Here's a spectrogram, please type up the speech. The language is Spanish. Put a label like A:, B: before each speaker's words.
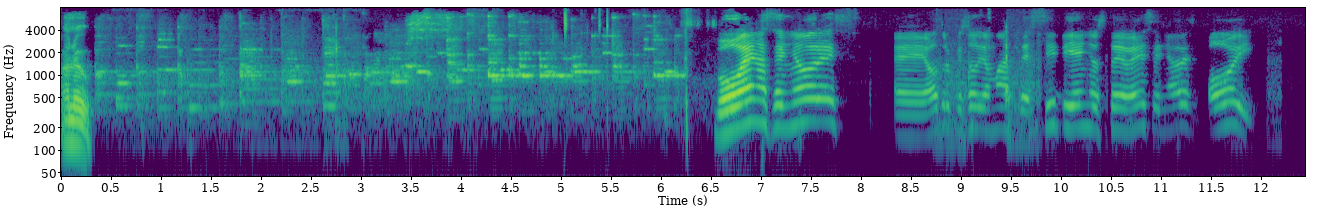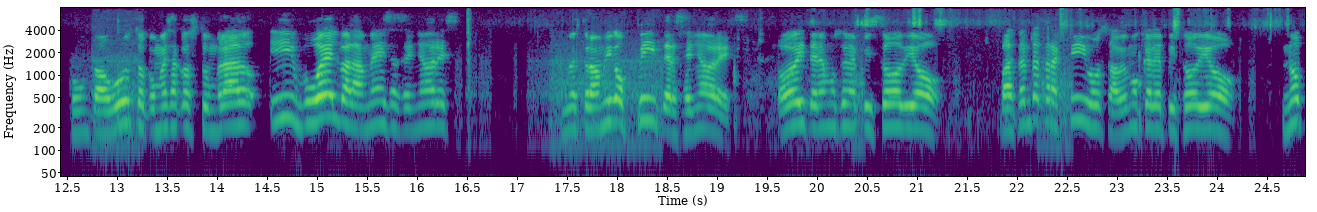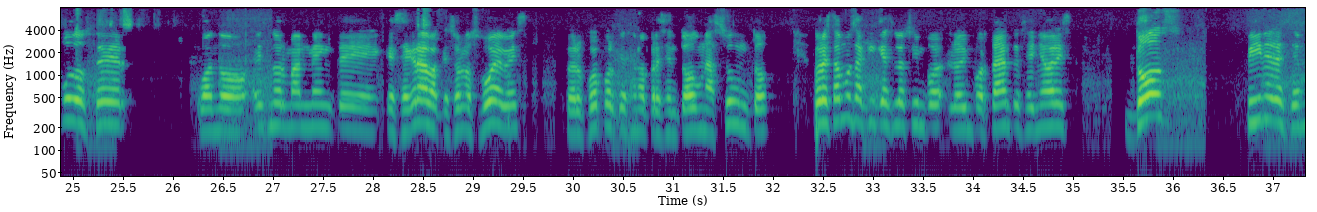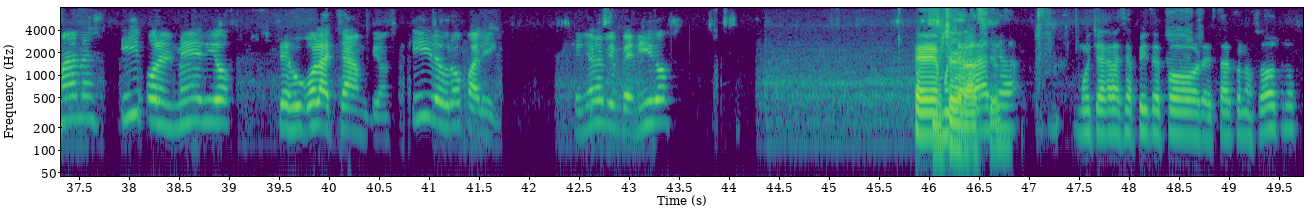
A: Hello.
B: Buenas, señores. Eh, otro episodio más de City Angels TV, señores. Hoy, junto a Augusto, como es acostumbrado, y vuelve a la mesa, señores. Nuestro amigo Peter, señores. Hoy tenemos un episodio bastante atractivo. Sabemos que el episodio no pudo ser cuando es normalmente que se graba, que son los jueves, pero fue porque se nos presentó un asunto. Pero estamos aquí, que es lo, lo importante, señores. Dos fines de semana y por el medio se jugó la Champions y la Europa League. Señores, bienvenidos.
C: Eh, muchas, gracias. Muchas gracias, Peter, por estar con nosotros.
